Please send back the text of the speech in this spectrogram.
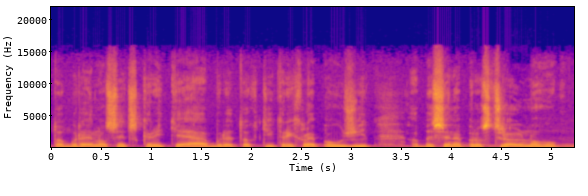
to bude nosit skrytě a bude to chtít rychle použít, aby si neprostřelil nohu.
